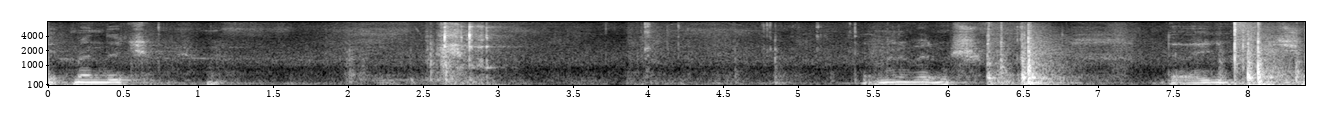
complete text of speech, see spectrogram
Setmen de çıkmış. Temini vermiş. Değerli bir şey.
